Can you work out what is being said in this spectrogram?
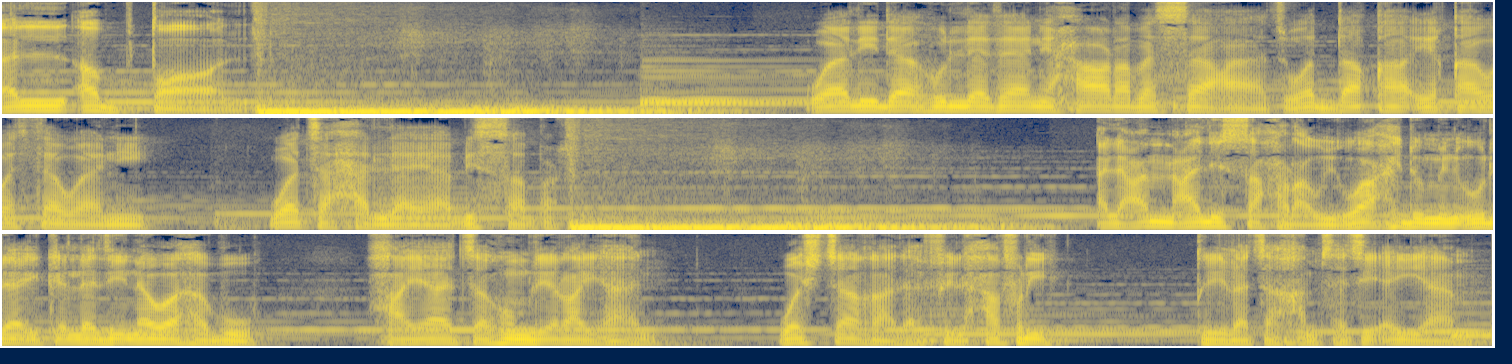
الأبطال. والداه اللذان حاربا الساعات والدقائق والثواني وتحليا بالصبر. العم علي الصحراوي واحد من أولئك الذين وهبوا حياتهم لريان واشتغل في الحفر طيلة خمسة أيام.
